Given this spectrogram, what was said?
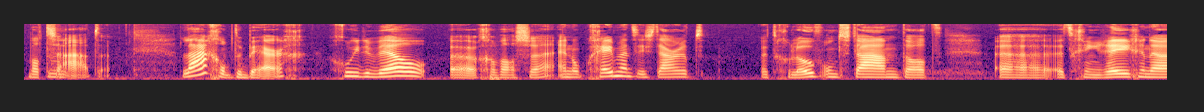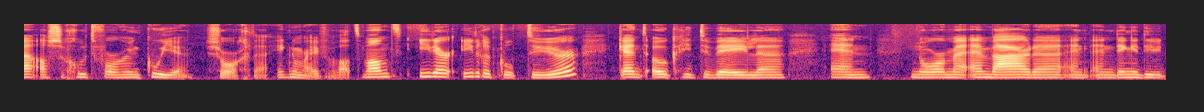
wat ze Ja. aten. Laag op de berg groeide wel gewassen. En op een gegeven moment is daar het het geloof ontstaan dat eh, het ging regenen als ze goed voor hun koeien zorgden. Ik noem maar even wat. Want ieder, iedere cultuur kent ook rituelen en normen en waarden en, en dingen die,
